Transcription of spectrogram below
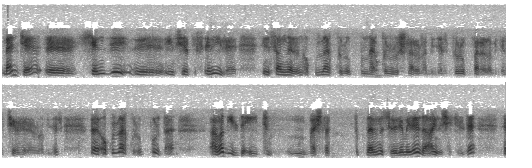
Bence e, kendi inisiyatifleriyle insanların okullar kurup, bunlar kuruluşlar olabilir, gruplar olabilir, çevreler olabilir, okullar kurup burada ana dilde eğitim başlattıklarını söylemeleri de aynı şekilde e,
